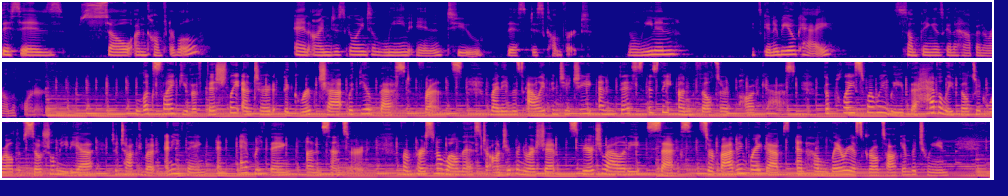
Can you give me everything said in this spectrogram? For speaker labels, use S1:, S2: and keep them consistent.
S1: this is so uncomfortable. And I'm just going to lean into this discomfort. I'm gonna lean in. It's going to be okay. Something is going to happen around the corner.
S2: Looks like you've officially entered the group chat with your best friends. My name is Ali Pintucci, and this is the Unfiltered Podcast, the place where we leave the heavily filtered world of social media to talk about anything and everything uncensored. From personal wellness to entrepreneurship, spirituality, sex, surviving breakups, and hilarious girl talk in between,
